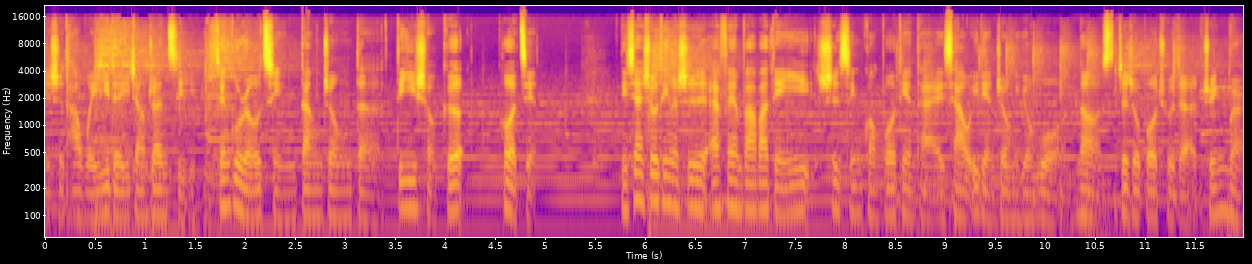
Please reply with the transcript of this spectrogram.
也是他唯一的一张专辑《坚固柔情》当中的第一首歌《破茧》。你现在收听的是 FM 八八点一世新广播电台，下午一点钟由我 Nos 这周播出的《Dreamer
